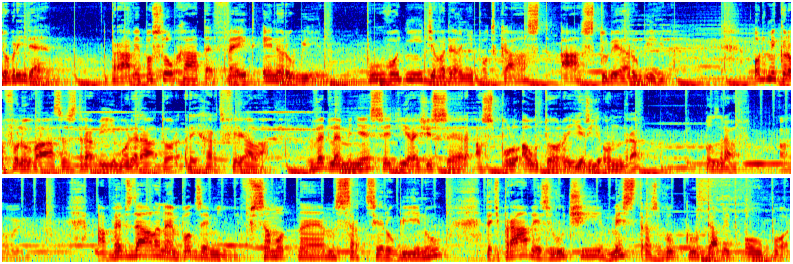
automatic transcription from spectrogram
Dobrý den. Právě posloucháte Fate in Rubín, původní divadelní podcast a studia Rubín. Od mikrofonu vás zdraví moderátor Richard Fiala. Vedle mě sedí režisér a spoluautor Jiří Ondra. Pozdrav. Ahoj. A ve vzdáleném podzemí, v samotném srdci Rubínu, teď právě zvučí mistr zvuku David Oupor.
